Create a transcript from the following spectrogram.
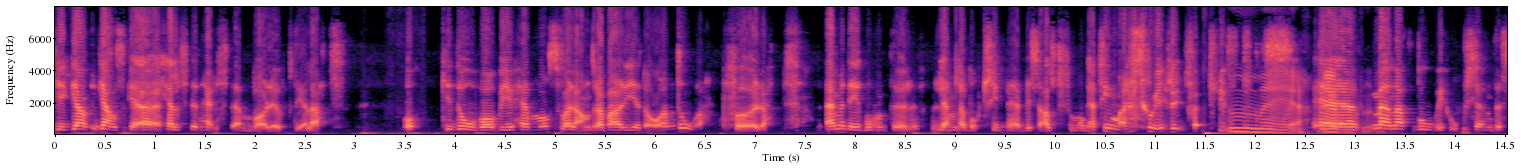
ga- ganska hälften hälften var det uppdelat. Och då var vi ju hemma hos varandra varje dag ändå för att nej men det går inte att lämna bort sin bebis allt för många timmar, så är det ju faktiskt. Nej, jag Eh, men att bo ihop kändes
